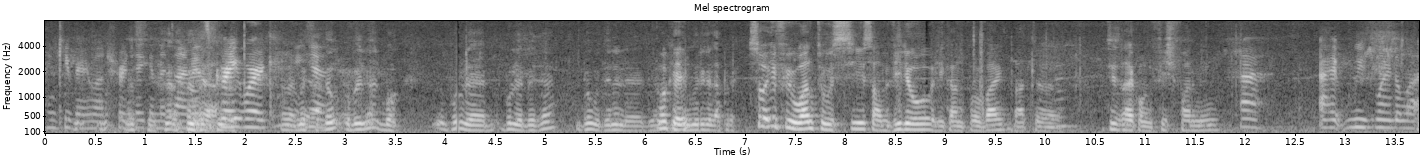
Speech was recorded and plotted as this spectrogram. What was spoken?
Thank you very much for taking the time. It's great work. Uh, yeah. Donc, au Bénin, bon, pour les, pour les besoins, je vais vous donner les, les Ok. les numériques après. So if you want to see some video, he can provide, but uh, it is like on fish farming. Ah, I, we've learned a lot.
